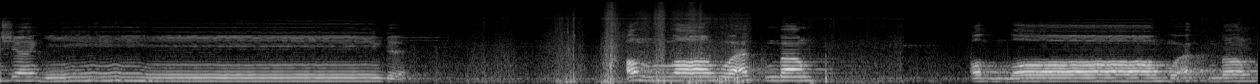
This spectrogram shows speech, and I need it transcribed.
شهيد. الله أكبر. الله أكبر.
